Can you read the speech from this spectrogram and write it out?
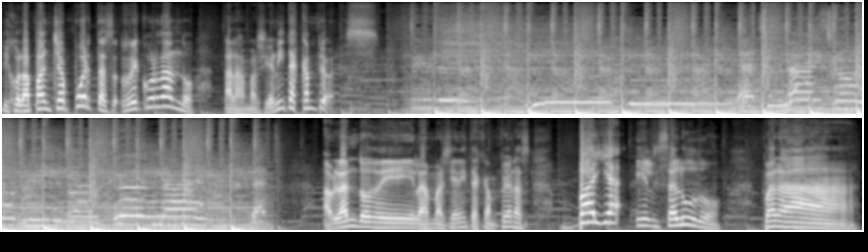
dijo la Pancha Puertas, recordando a las marcianitas campeonas. Hablando de las marcianitas campeonas, vaya el saludo para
